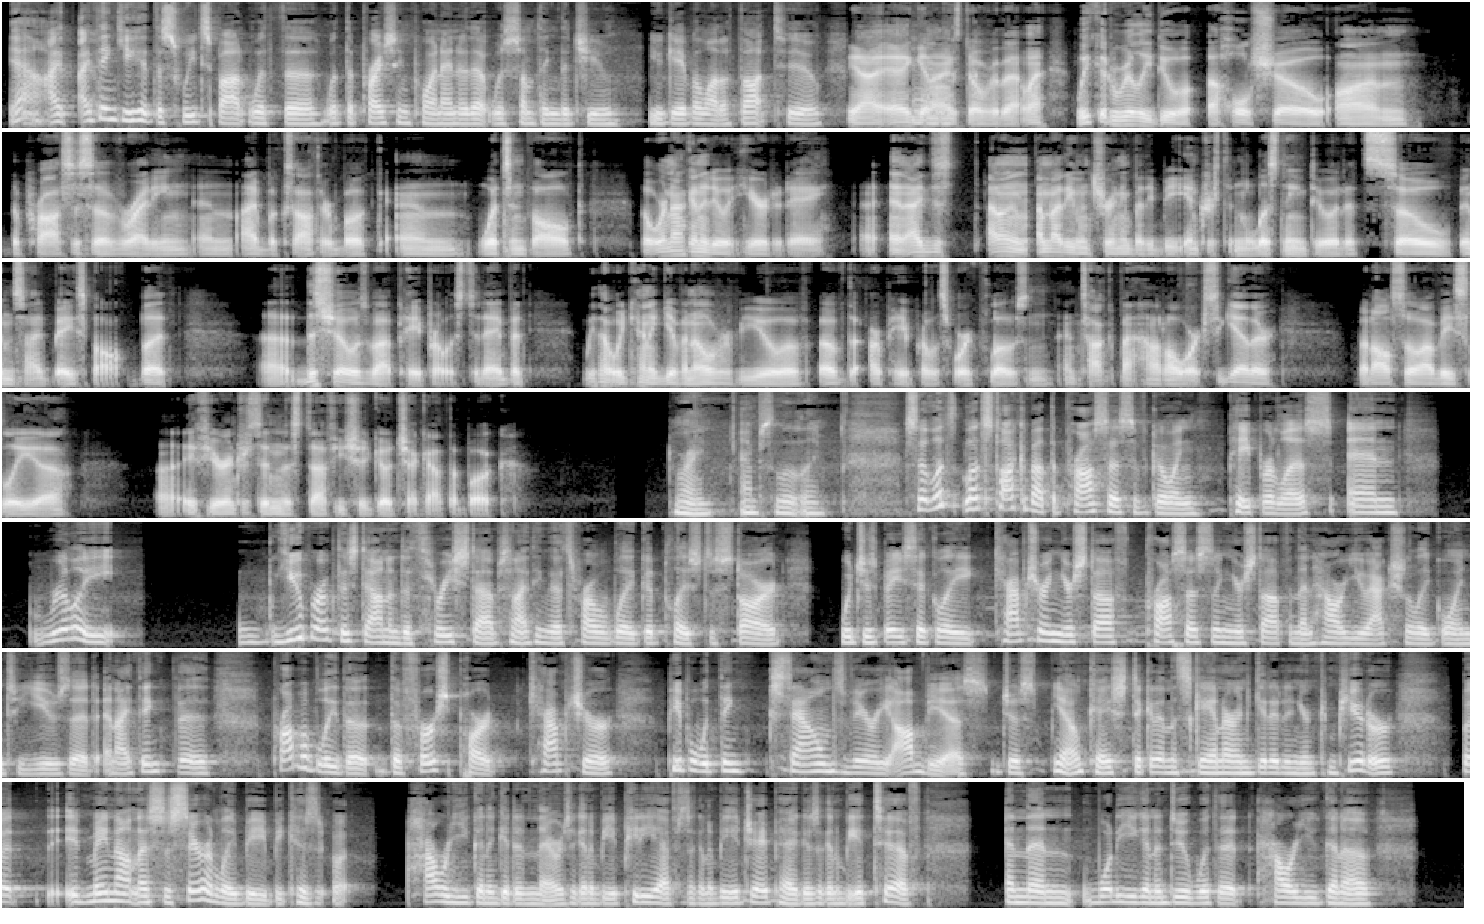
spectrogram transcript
Yeah, I, I think you hit the sweet spot with the with the pricing point. I know that was something that you you gave a lot of thought to. Yeah, I agonized over that. We could really do a, a whole show on the process of writing an iBooks author book and what's involved, but we're not going to do it here today. And I just, I don't I'm not even sure anybody would be interested in listening to it. It's so inside baseball. But uh, this show is about paperless today. But we thought we'd kind of give an overview of of the, our paperless workflows and, and talk about how it all works together. But also, obviously, uh, uh, if you're interested in this stuff, you should go check out the book. Right, absolutely. So let's let's talk about the process of going paperless and really you broke this down into three steps and I think that's probably a good place to start, which is basically capturing your stuff, processing your stuff and then how are you actually going to use it? And I think the probably the the first part, capture, people would think sounds very obvious. Just, you know, okay, stick it in the scanner and get it in your computer, but it may not necessarily be because uh, how are you going to get it in there? Is it going to be a PDF? Is it going to be a JPEG? Is it going to be a TIFF? And then what are you going to do with it? How are you going to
